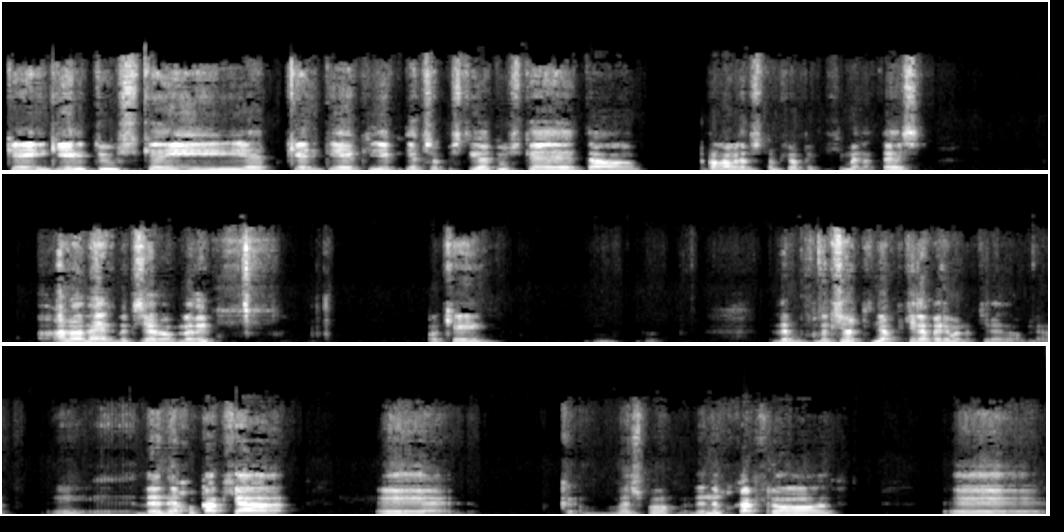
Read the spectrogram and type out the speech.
Και οι γύροι τους και η, και, και, και η αξιοπιστία τους και τα προγράμματα τους ήταν πιο πετυχημένα θες. Αλλά ναι, δεν ξέρω. Δηλαδή, οκ. Δεν, δεν ξέρω τι να, τι να περιμένω από τη Renault πλέον. Ε, δεν έχω κάποια... Ε, κα- να σου πω, δεν έχω κάποιο ε,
